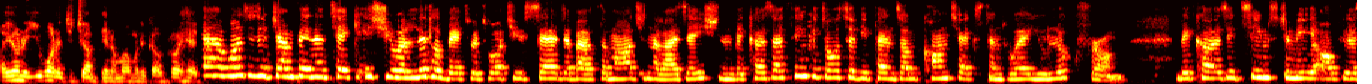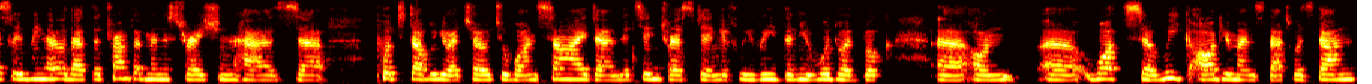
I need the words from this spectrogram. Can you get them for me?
Ilona, you wanted to jump in a moment ago. Go ahead. Yeah, I wanted to jump in and take issue a little bit with what you said about the marginalization, because I think it also depends on context and where you look from. Because it seems to me, obviously, we know that the Trump administration has. Uh, put WHO to one side, and it's interesting if we read the new Woodward book uh, on uh, what uh, weak arguments that was done.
